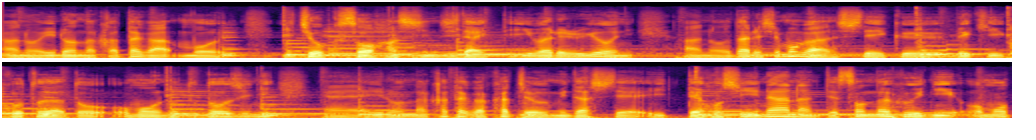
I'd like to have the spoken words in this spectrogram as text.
あのいろんな方がもう一億総発信時代って言われるようにあの誰しもがしていくべきことだと思うのと同時に、えー、いろんな方が価値を生み出していってほしいななんてそんな風に思っ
